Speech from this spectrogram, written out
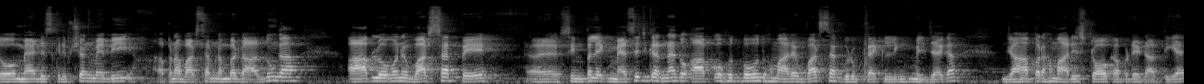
तो मैं डिस्क्रिप्शन में भी अपना व्हाट्सएप नंबर डाल दूँगा। आप लोगों ने व्हाट्सएप पे सिंपल एक मैसेज करना है तो आपको खुद बहुत हमारे व्हाट्सएप ग्रुप का एक लिंक मिल जाएगा, जहाँ पर हमारी स्टॉक अपडेट आती है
